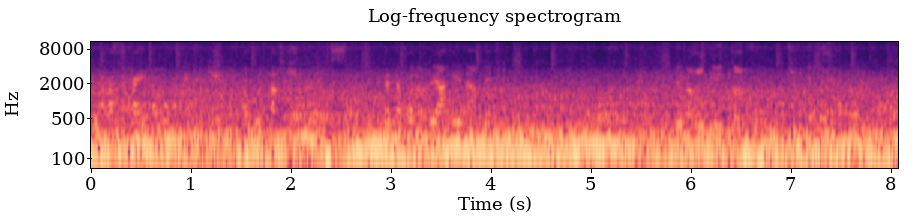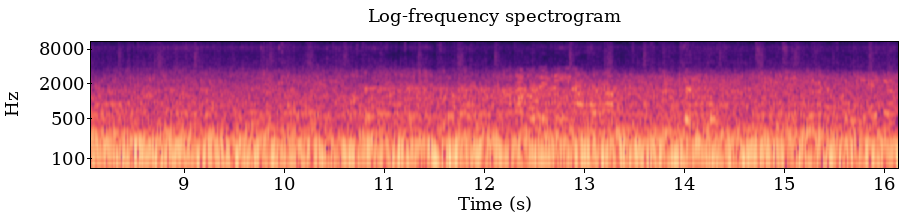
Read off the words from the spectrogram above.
Nakasakay na po kami ng jeep. Papuntang Imus. Ganda po ng biyahe namin. Hindi nakikita. Ito yan doon. Dapat hindi hinaharap. Ganito. Yan ang kuya. Ayan.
